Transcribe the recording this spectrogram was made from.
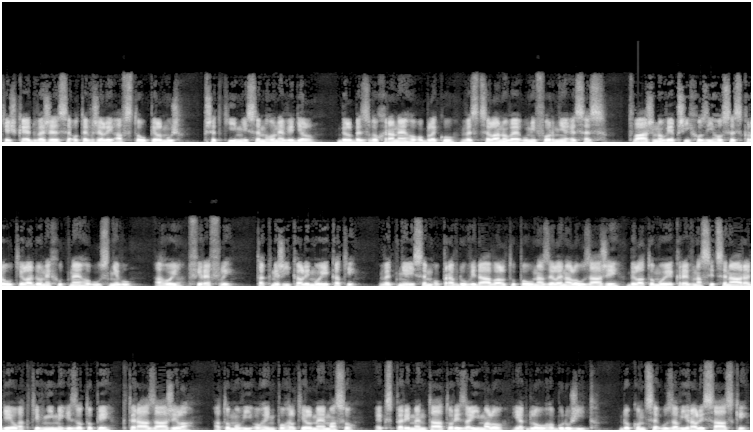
Těžké dveře se otevřely a vstoupil muž. Předtím jsem ho neviděl. Byl bez ochranného obleku, ve zcela nové uniformě SS. Tvář nově příchozího se skroutila do nechutného úsměvu. Ahoj, Firefly. Tak mi říkali moji katy. Ve tmě jsem opravdu vydával tupou na zelenalou záři, byla to moje krev nasycená radioaktivními izotopy, která zářila. Atomový oheň pohltil mé maso. Experimentátory zajímalo, jak dlouho budu žít. Dokonce uzavírali sázky.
